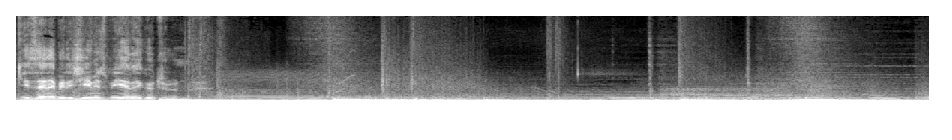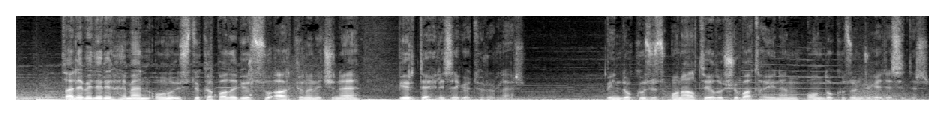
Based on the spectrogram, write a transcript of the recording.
gizlenebileceğimiz bir yere götürün. Talebeleri hemen onu üstü kapalı bir su arkının içine bir dehlize götürürler. 1916 yılı Şubat ayının 19. gecesidir.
